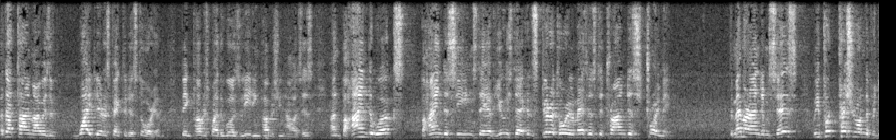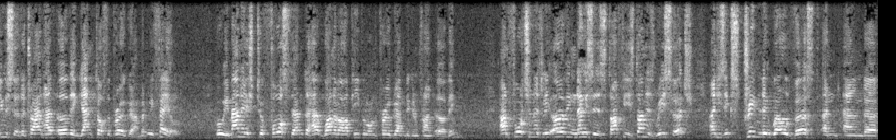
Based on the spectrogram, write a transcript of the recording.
At that time, I was a widely respected historian, being published by the world's leading publishing houses, and behind the works Behind the scenes, they have used their conspiratorial methods to try and destroy me. The memorandum says, we put pressure on the producer to try and have Irving yanked off the program, but we failed. But we managed to force them to have one of our people on the program to confront Irving. Unfortunately, Irving knows his stuff, he's done his research, and he's extremely well versed and, and uh,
